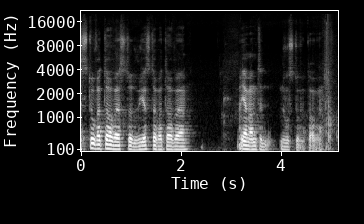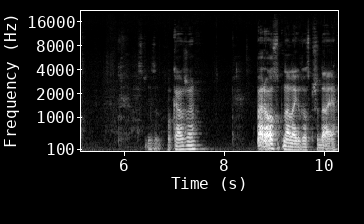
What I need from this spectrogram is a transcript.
100 watowe, 120 watowe. No ja mam te 200 watowe. Pokażę. Parę osób na Allegro sprzedaje.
